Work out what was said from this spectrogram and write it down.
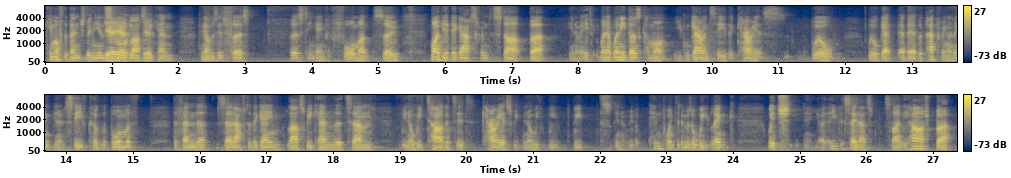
came off the bench didn't he, and Yeah, scored yeah, last yeah. weekend. I think that was his first first team game for four months, so might be a big ask for him to start. But you know, if when when he does come on, you can guarantee that Karius will will get a bit of a peppering. I think you know Steve Cook, the Bournemouth defender, said after the game last weekend that um, you know we targeted Karius. We you know we we, we you know pinpointed him as a weak link which you could say that's slightly harsh, but you know,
